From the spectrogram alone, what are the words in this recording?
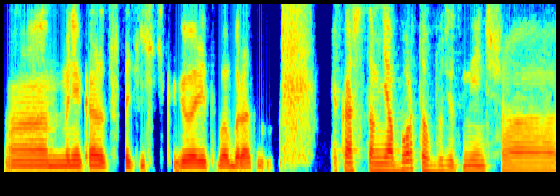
А, мне кажется, статистика говорит об обратном. Мне кажется, там не абортов будет меньше, а,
